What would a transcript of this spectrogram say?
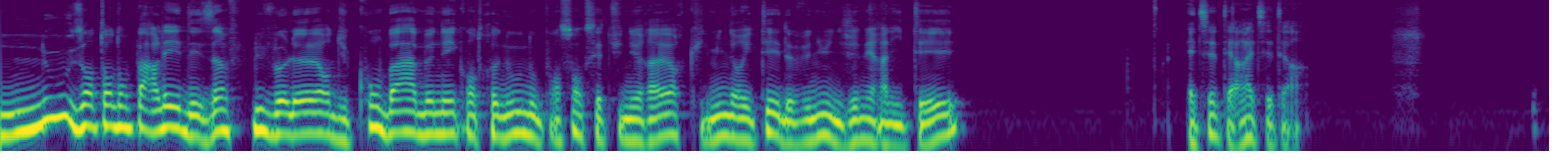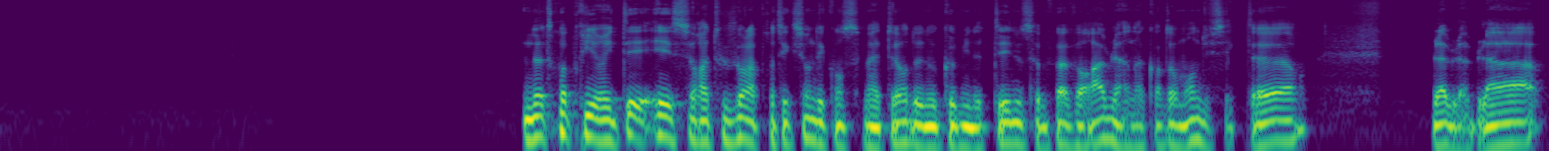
Nous entendons parler des influx voleurs, du combat à contre nous. Nous pensons que c'est une erreur, qu'une minorité est devenue une généralité, etc., etc. Notre priorité est sera toujours la protection des consommateurs de nos communautés. Nous sommes favorables à un encadrement du secteur. Blablabla. Bla bla.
